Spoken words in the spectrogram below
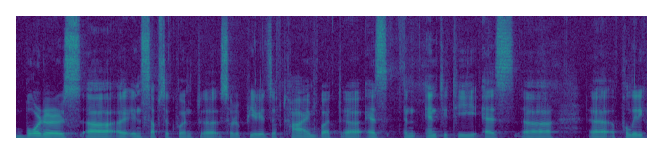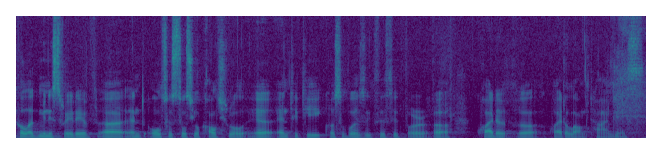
borders uh, in subsequent uh, sort of periods of time, but as an entity, as a political, administrative, and also sociocultural entity, Kosovo has existed for quite a quite a long time. Yes.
